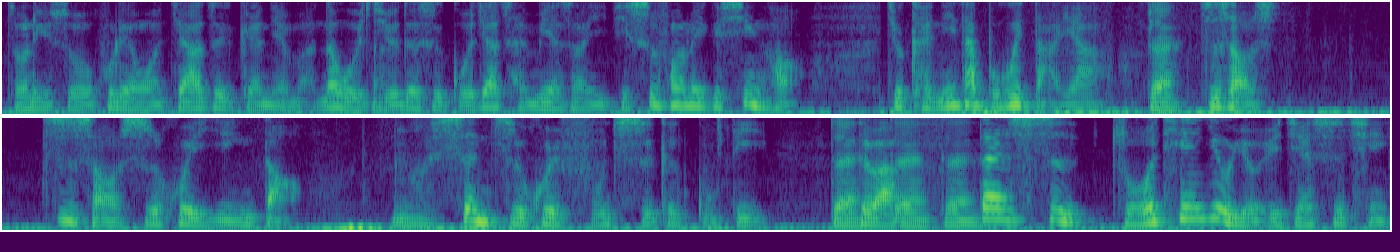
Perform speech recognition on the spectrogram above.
总理说互联网加这个概念嘛。那我觉得是国家层面上已经释放了一个信号，就肯定它不会打压，对，至少是至少是会引导，甚至会扶持跟鼓励。对对吧？对对但是昨天又有一件事情，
